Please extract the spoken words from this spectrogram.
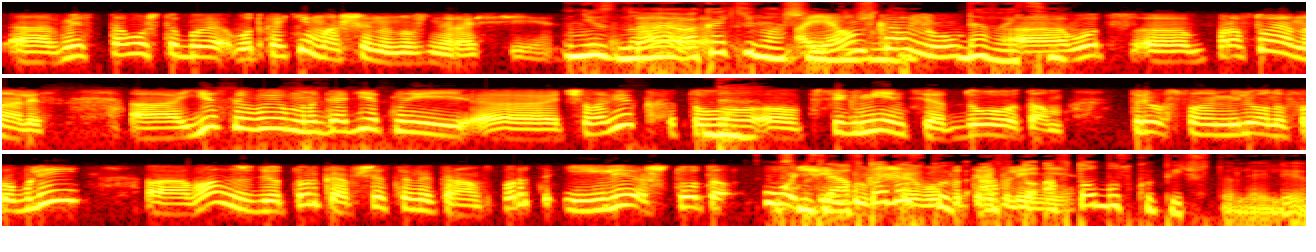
Э, вместо того, чтобы... Вот какие машины нужны России? Не знаю, да? а какие машины А я вам нужны? скажу. Давайте. А, вот э, простой анализ. А, если вы многодетный человек, то да. в сегменте до там 3,5 миллионов рублей – а, вас ждет только общественный транспорт или что-то очень смысле, автобус употреблении. Авто, автобус купить, что ли? Или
